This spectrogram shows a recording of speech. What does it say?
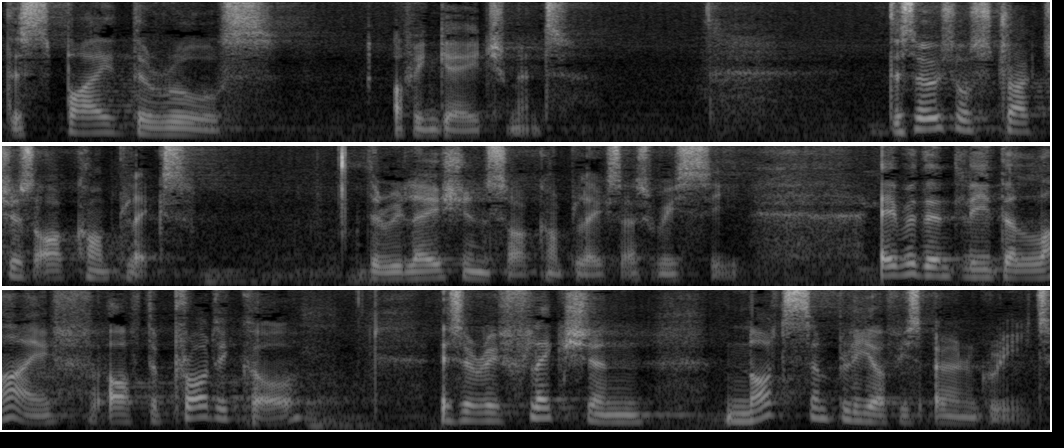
despite the rules of engagement. The social structures are complex, the relations are complex, as we see. Evidently, the life of the prodigal is a reflection not simply of his own greed,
